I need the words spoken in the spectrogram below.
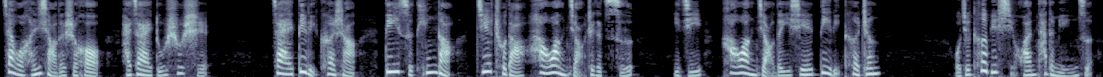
在我很小的时候，还在读书时，在地理课上第一次听到、接触到“好望角”这个词，以及好望角的一些地理特征，我就特别喜欢它的名字“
